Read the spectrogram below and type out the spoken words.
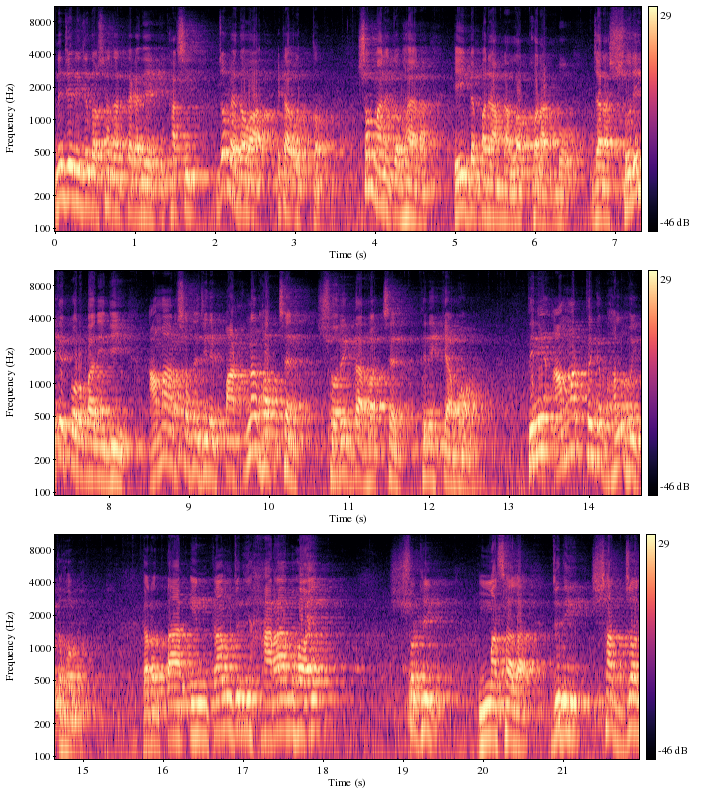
নিজে নিজে দশ হাজার টাকা দিয়ে একটি খাসি জমে দেওয়া, এটা উত্তম। সম্মানিত ভাইয়েরা, এই ব্যাপারে আমরা লক্ষ্য রাখব, যারা শরীকে কোরবানি দিই, আমার সাথে যিনি পার্টনার হচ্ছেন শরিকদার হচ্ছেন, তিনি কেমন? তিনি আমার থেকে ভালো হইতে হবে। কারণ তার ইনকাম যদি হারাম হয় সঠিক মাসালা। যদি সাতজন,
